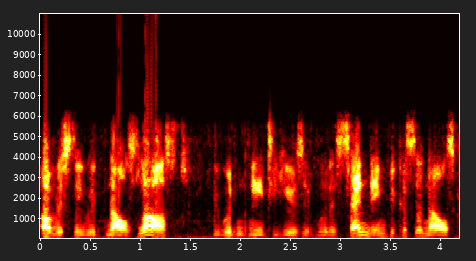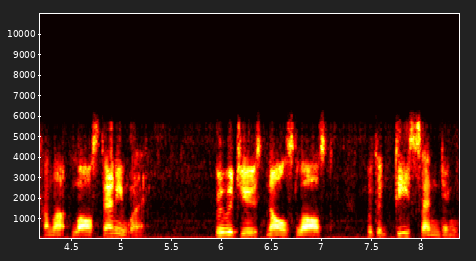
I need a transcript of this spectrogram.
Obviously with nulls last, we wouldn't need to use it with ascending because the nulls come out last anyway we would use nulls last with a descending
